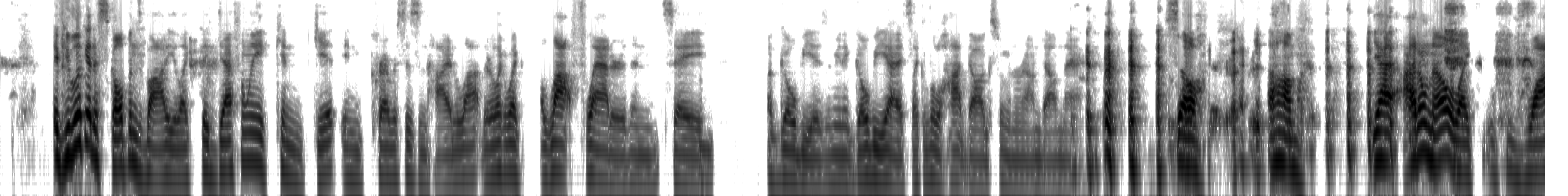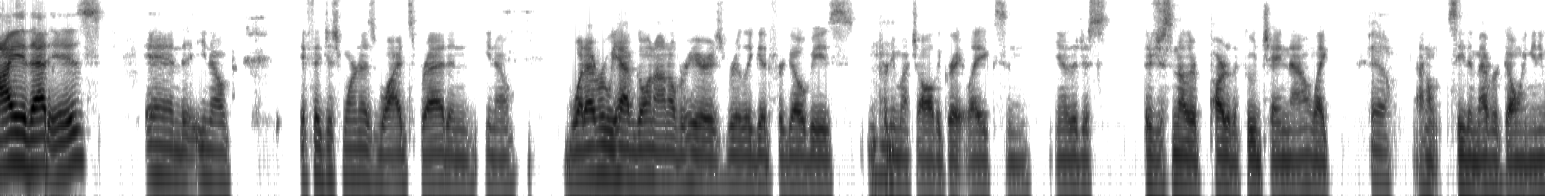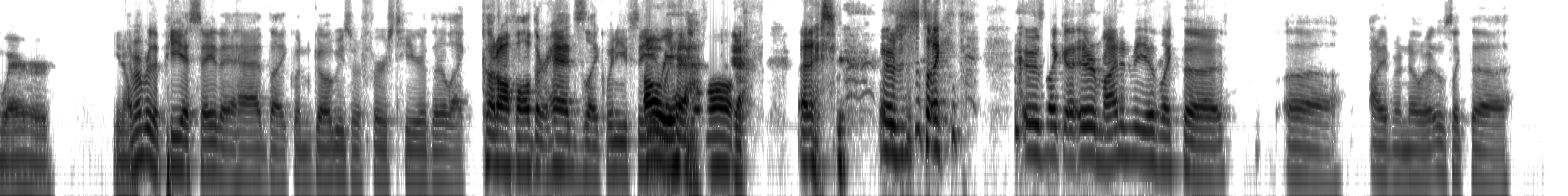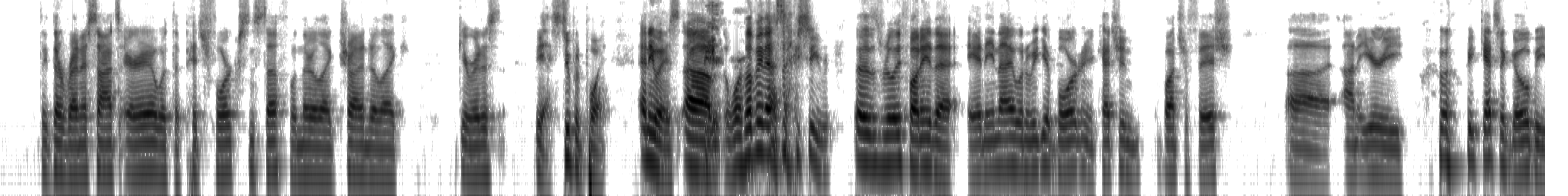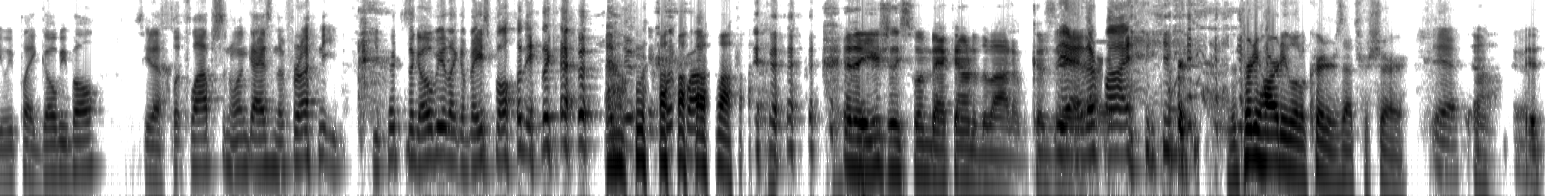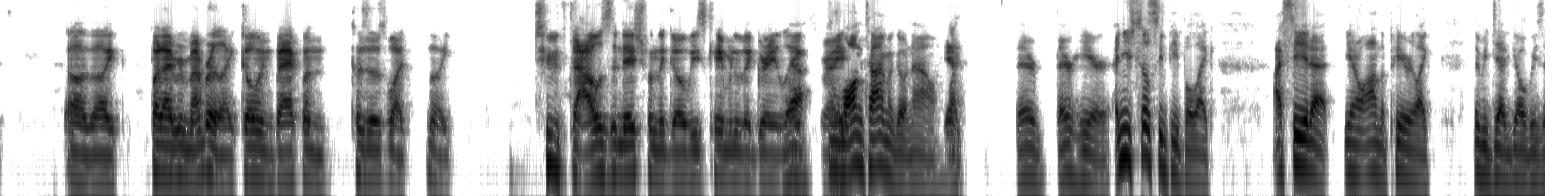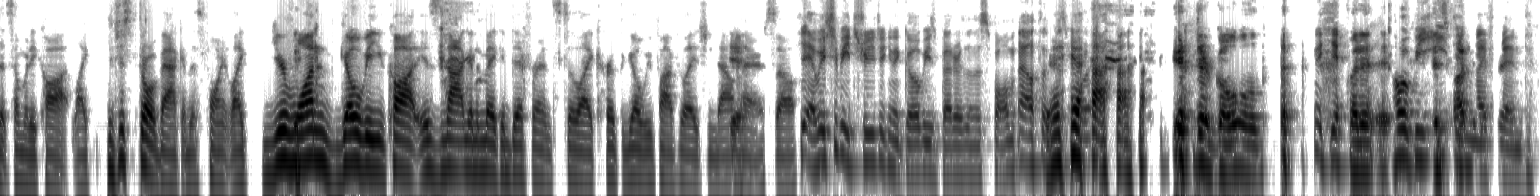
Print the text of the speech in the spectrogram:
if you look at a sculpin's body, like they definitely can get in crevices and hide a lot. They're like like a lot flatter than say mm. A goby is. I mean, a goby, yeah, it's like a little hot dog swimming around down there. so, um, yeah, I don't know like why that is, and you know, if they just weren't as widespread, and you know, whatever we have going on over here is really good for gobies and mm-hmm. pretty much all the Great Lakes, and you know, they're just they're just another part of the food chain now, like yeah I don't see them ever going anywhere or you know. I remember the PSA they had like when gobies were first here, they're like cut off all their heads like when you see Oh like, yeah. yeah. It was just like it was like a, it reminded me of like the uh I don't even know it was like the like the Renaissance area with the pitchforks and stuff when they're like trying to like get rid of yeah, stupid point. Anyways, um, something that's actually that was really funny that Andy and I, when we get bored and you're catching a bunch of fish, uh, on Erie, we catch a goby. We play goby ball. So you have flip flops, and one guy's in the front. You, you pitch the goby like a baseball, and the other guy and they usually swim back down to the bottom because they yeah, they're fine. they're pretty hardy little critters, that's for sure. Yeah. Oh, it, oh, like, but I remember like going back when because it was what like 2000 ish when the gobies came into the Great Lakes, yeah, right? A long time ago now. Yeah. Like, they're they're here, and you still see people like I see it at you know on the pier like there'll be dead gobies that somebody caught. Like you just throw it back at this point. Like your one goby you caught is not going to make a difference to like hurt the goby population down yeah. there. So yeah, we should be treating the gobies better than the smallmouth. yeah. They're gold. yeah, but it, it, Goby eating, my friend.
